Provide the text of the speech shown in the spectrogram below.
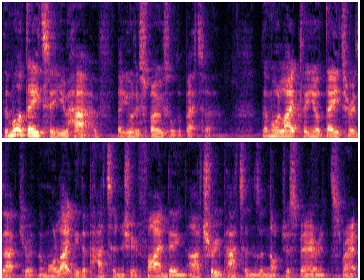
The more data you have at your disposal, the better. The more likely your data is accurate, the more likely the patterns you're finding are true patterns and not just variants, right?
